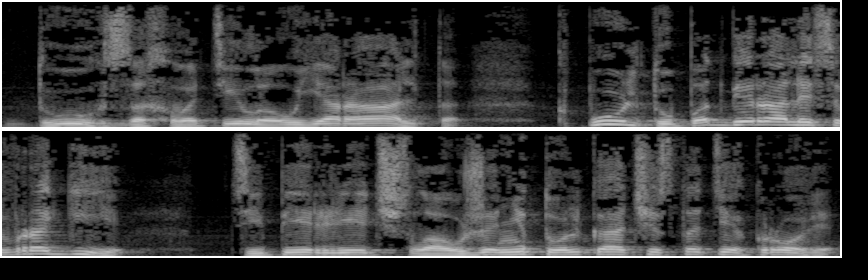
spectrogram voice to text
Дух захватило у Яра Альта. К пульту подбирались враги. Теперь речь шла уже не только о чистоте крови,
